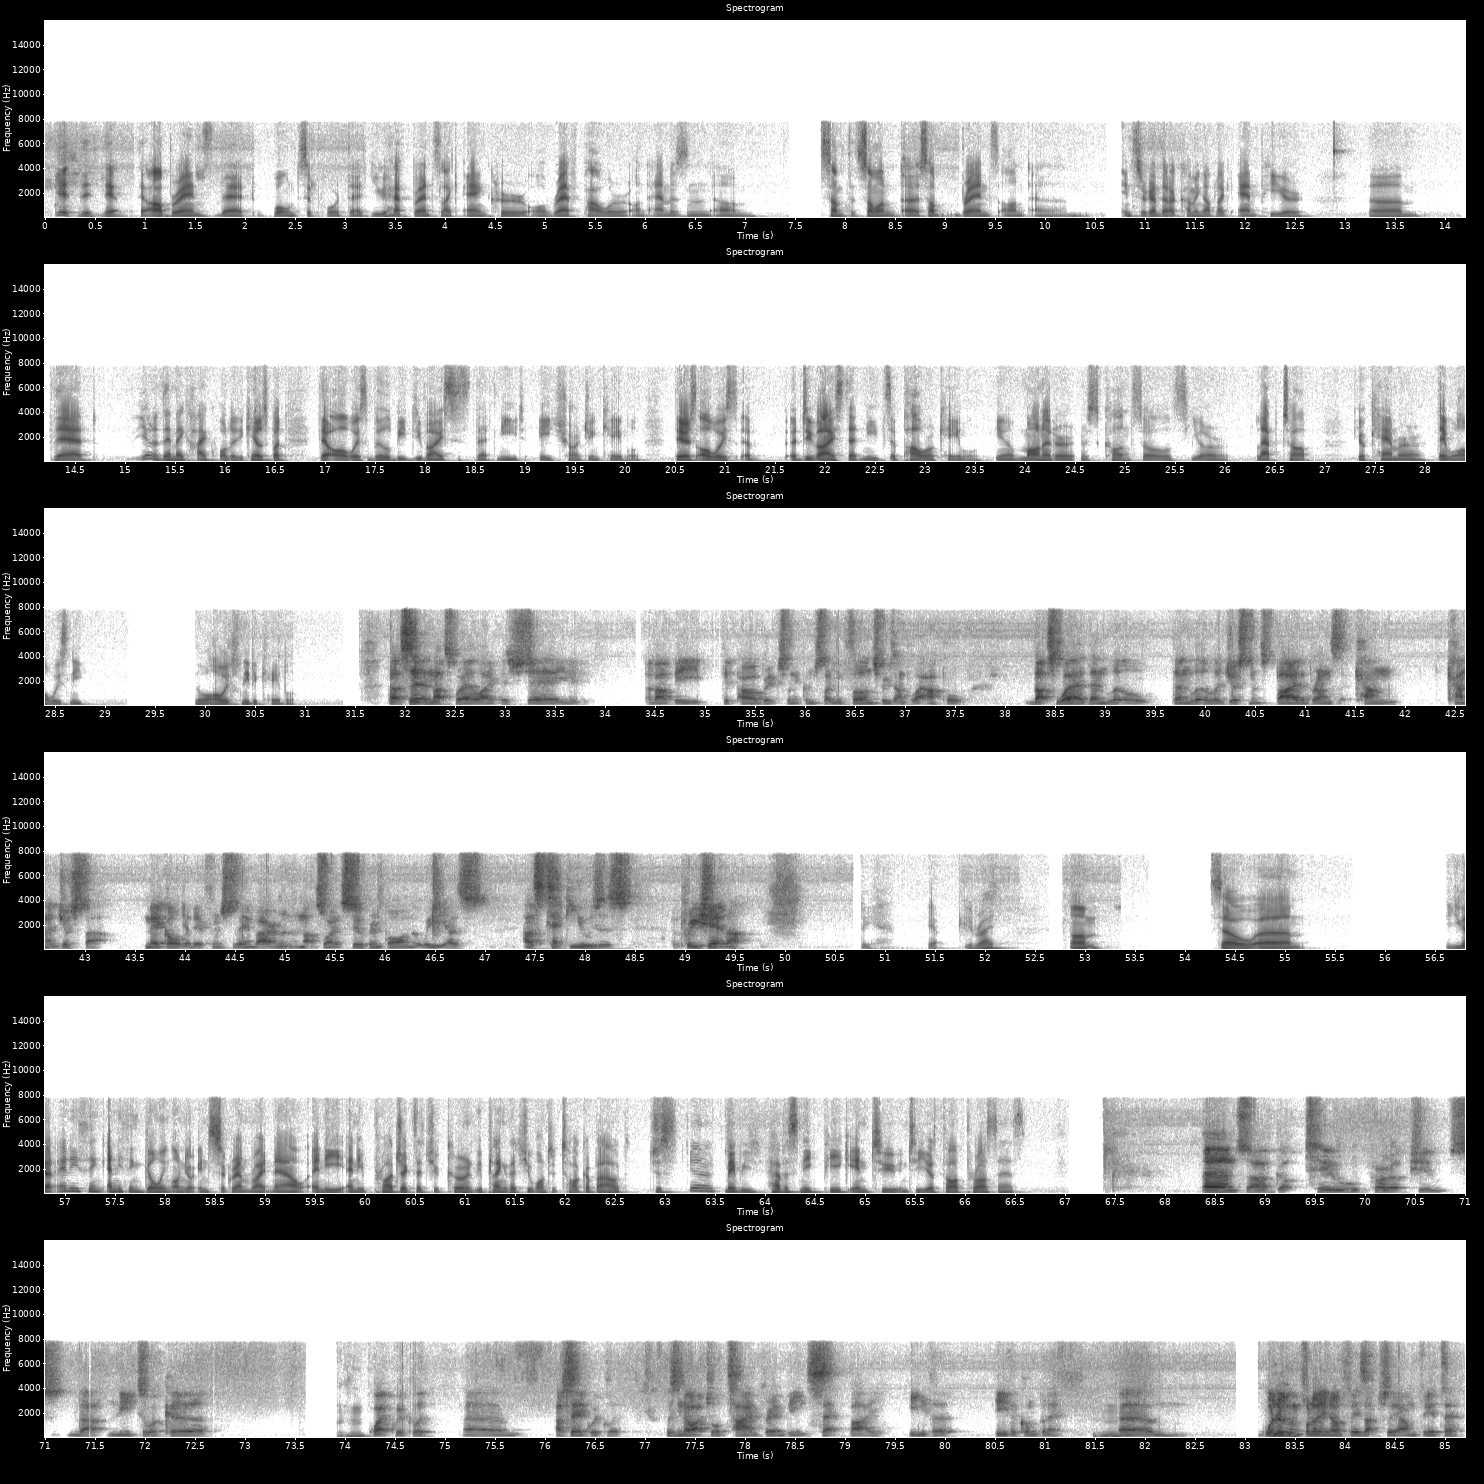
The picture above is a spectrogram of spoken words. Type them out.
Yeah, there, there are brands that won't support that. You have brands like Anker or RAVPower on Amazon. Um, some someone uh, some brands on um, Instagram that are coming up like Ampere, um, that you know they make high quality cables, but there always will be devices that need a charging cable. There's always a, a device that needs a power cable. You know, monitors, consoles, your laptop, your camera, they will always need they will always need a cable. That's it, and that's where like as you say, you know, about the the power bricks when it comes to like your phones, for example, like Apple. That's where them little them little adjustments by the brands that can can adjust that make all the difference to the environment, and that's why it's super important that we as as tech users appreciate that. Yeah, you're right. Um, so um, you got anything anything going on your Instagram right now? Any any project that you're currently playing that you want to talk about? Just yeah, maybe have a sneak peek into into your thought process. Um, so I've got two product shoots that need to occur mm-hmm. quite quickly. Um, I say quickly. There's no actual time frame being set by either either company. Mm-hmm. Um, one of them, funnily enough, is actually Amphiotech.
